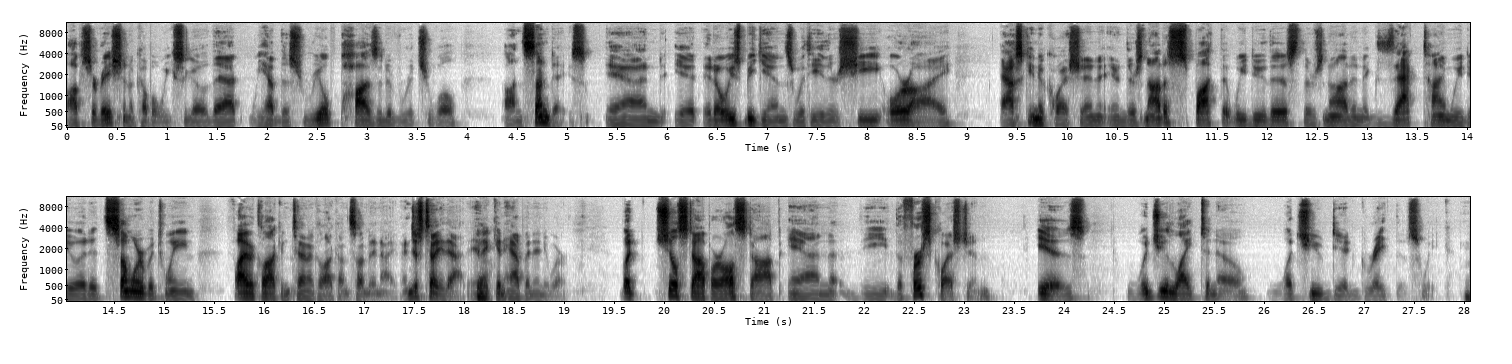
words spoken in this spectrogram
observation a couple weeks ago that we have this real positive ritual on Sundays, and it it always begins with either she or I asking a question. And there's not a spot that we do this. There's not an exact time we do it. It's somewhere between five o'clock and ten o'clock on Sunday night. And just tell you that, and Yeah. it can happen anywhere. But she'll stop or I'll stop, and the the first question is would you like to know what you did great this week Hmm.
